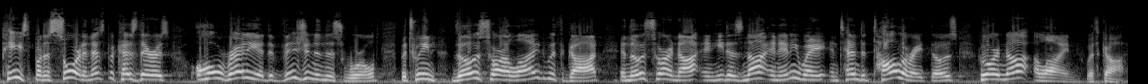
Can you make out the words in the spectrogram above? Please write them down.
peace, but a sword. And that's because there is already a division in this world between those who are aligned with God and those who are not, and he does not in any way intend to tolerate those who are not aligned with God.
